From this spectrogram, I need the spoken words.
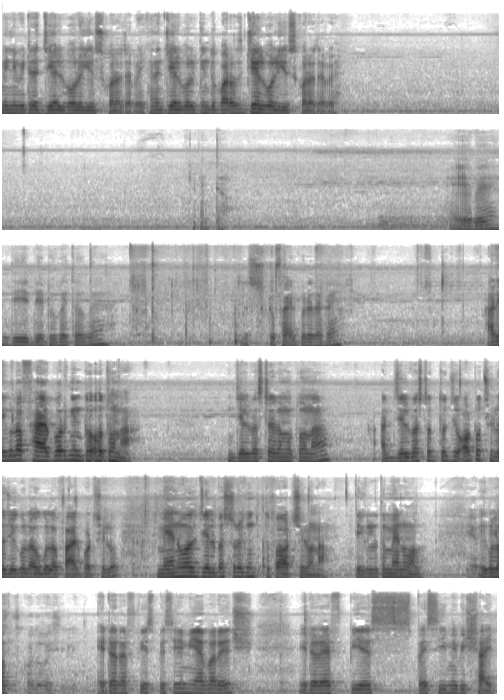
millimetre gel ball use করা যাবে। এখানে জেল বল কিন্তু বারো জেল বল ইউজ করা যাবে। এভাবে দিয়ে দিয়ে ঢুকাইতে হবে। একটু ফায়ার করে দেখাই। আর এগুলো ফায়ার পর কিন্তু অত না। জেল বাস্টারের মতো না। আর জেল বাস্টার তো যে অটো ছিল যেগুলো ওগুলো ফায়ার পর ছিল। ম্যানুয়াল জেল বাস্টারও কিন্তু পাওয়ার ছিল না। তো এগুলো তো ম্যানুয়াল এগুলো এটার এফপিএস পেয়েছি আমি অ্যাভারেজ এটার এফপিএস পাইছি মেবি ষাট।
